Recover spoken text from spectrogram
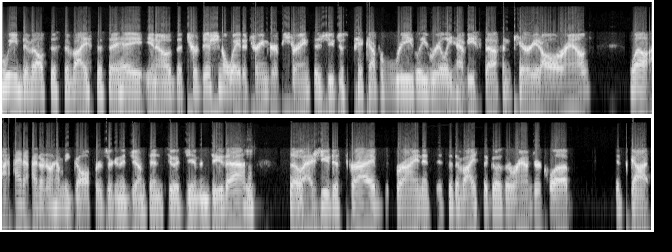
we developed this device to say, hey, you know, the traditional way to train grip strength is you just pick up really, really heavy stuff and carry it all around. Well, I, I don't know how many golfers are going to jump into a gym and do that. So, as you described, Brian, it's, it's a device that goes around your club. It's got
